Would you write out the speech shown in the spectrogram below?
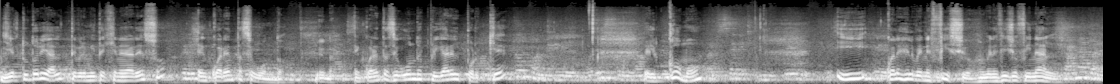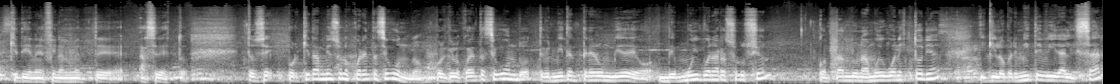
y el tutorial te permite generar eso en 40 segundos. En 40 segundos explicar el por qué, el cómo y cuál es el beneficio, el beneficio final que tiene finalmente hacer esto. Entonces, ¿por qué también son los 40 segundos? Porque los 40 segundos te permiten tener un video de muy buena resolución, contando una muy buena historia y que lo permite viralizar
